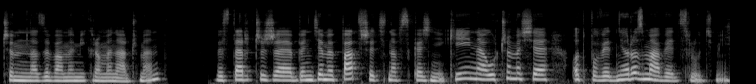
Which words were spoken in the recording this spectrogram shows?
czym nazywamy mikromanagement. Wystarczy, że będziemy patrzeć na wskaźniki i nauczymy się odpowiednio rozmawiać z ludźmi.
